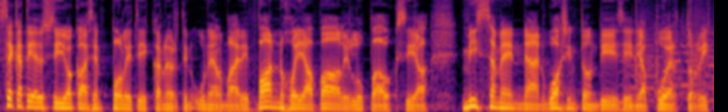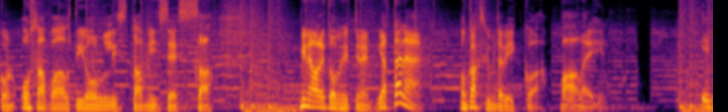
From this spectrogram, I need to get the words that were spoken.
Sekä tietysti jokaisen politiikkanörtin unelma, eli vanhoja vaalilupauksia, missä mennään Washington DCin ja Puerto Ricon osavaltiollistamisessa. Minä olen Tuomi Hyttinen ja tänään on 20 viikkoa vaaleihin. In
